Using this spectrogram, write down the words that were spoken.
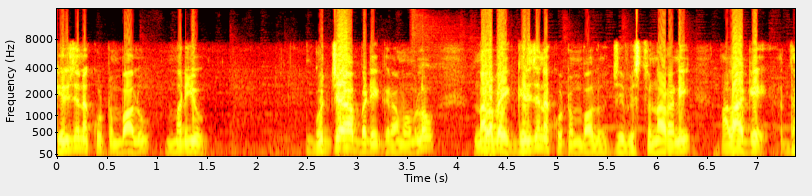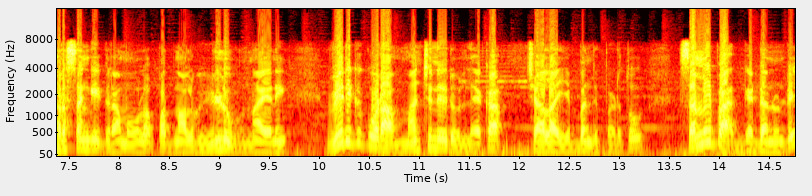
గిరిజన కుటుంబాలు మరియు గుజ్జాబడి గ్రామంలో నలభై గిరిజన కుటుంబాలు జీవిస్తున్నారని అలాగే ధరసంగి గ్రామంలో పద్నాలుగు ఇళ్ళు ఉన్నాయని వీరికి కూడా మంచినీరు లేక చాలా ఇబ్బంది పడుతూ సమీప గెడ్డ నుండి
